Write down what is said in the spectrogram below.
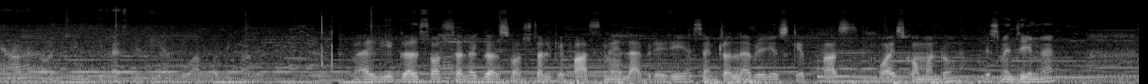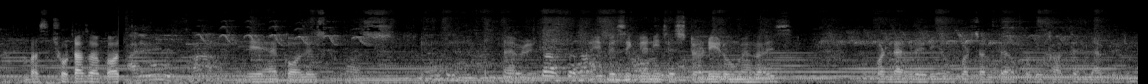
यहाँ है और जिम की फैसिलिटी है वो आपको दिखा देते हैं गाइस ये गर्ल्स हॉस्टल है गर्ल्स हॉस्टल के पास में लाइब्रेरी है सेंट्रल लाइब्रेरी उसके पास बॉयज़ कॉमन रूम जिसमें जिम है बस छोटा सा कॉलेज ये है कॉलेज लाइब्रेरी ये बेसिकली नीचे स्टडी रूम है गाइस ऊपर लाइब्रेरी है ऊपर चलते आपको दिखाते हैं लाइब्रेरी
